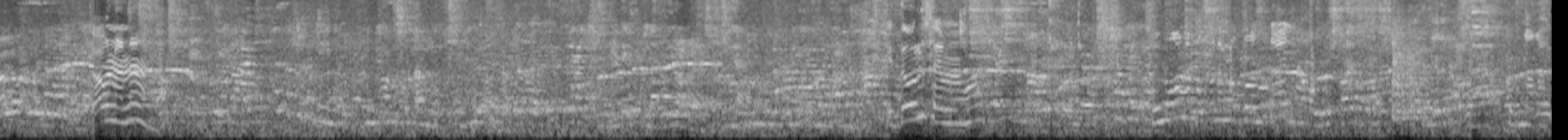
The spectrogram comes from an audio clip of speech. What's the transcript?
Kau na na. Idol sa mo ha. Imo na mo na magkontan. Kung na kay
